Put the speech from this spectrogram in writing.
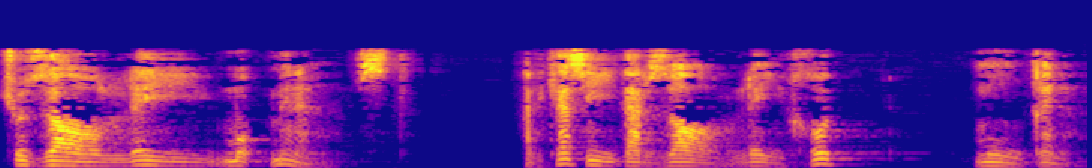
چو زاله مؤمن است. هر کسی در زاله خود موقن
